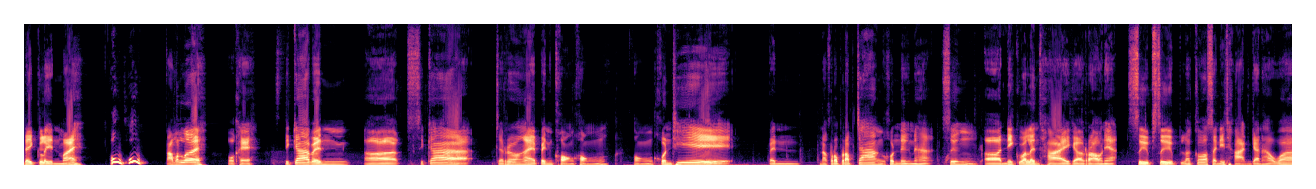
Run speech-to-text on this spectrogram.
ได้กลิ่นไหมฮู้ฮู้ตามมันเลย โอเค ซิก้าเป็นอ่าซิก้าจะเรียกว่าไงเป็นของของของคนที่ เป็นนักรบรับจ้างคนหนึ่งนะฮะ ซึ่งนิกวาเลนไทน์กับเราเนี่ยสืบสืบแล้วก็สันนิษฐานกันฮะว่า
